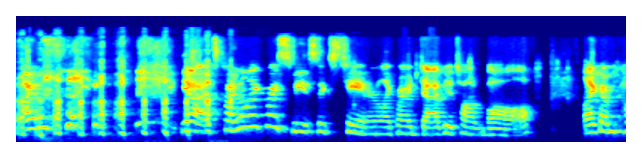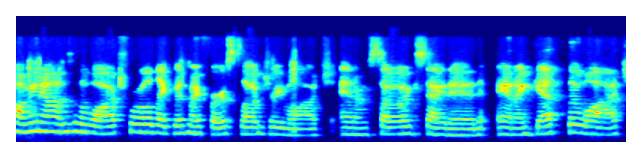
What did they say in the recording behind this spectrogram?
I was like, yeah, it's kind of like my sweet 16 or like my debutante ball. Like I'm coming out into the watch world like with my first luxury watch and I'm so excited and I get the watch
